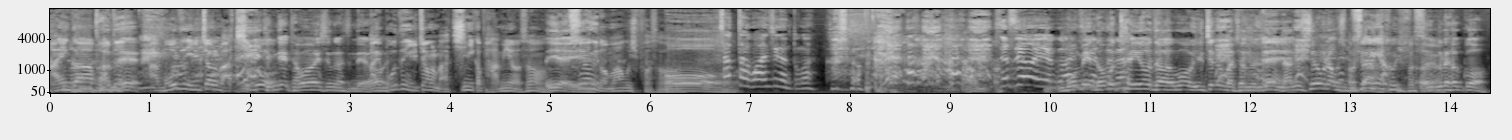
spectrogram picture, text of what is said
아니 그러니까 모든 밤에? 아, 모든 일정을 마치고 굉장히 당황하시는 것 같은데요. 아니, 모든 일정을 마치니까 밤이어서 예, 예. 수영이 너무 하고 싶어서 오. 차 타고 한 시간 동안 가서. 진짜 수영하려고 한 몸이 너무 동안. 타이어드하고 일정을 마쳤는데 네. 나는 수영을 하고 싶었다. 수영이 하고 싶었어요. 어, 그래갖고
